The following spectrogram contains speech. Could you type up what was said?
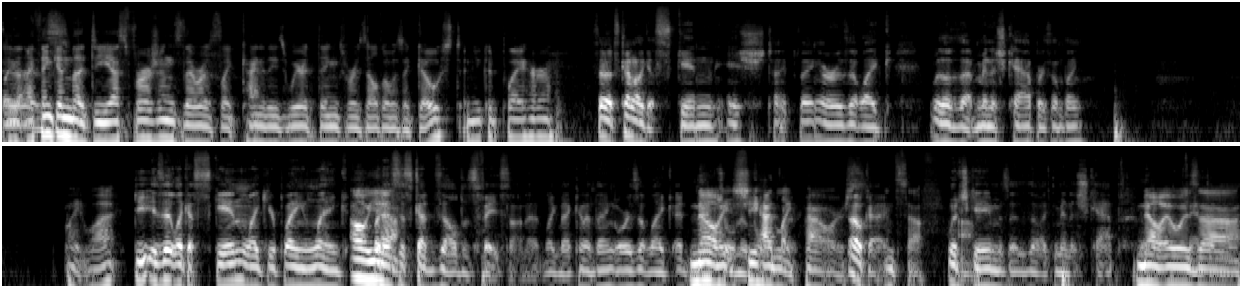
I think in the DS versions there was like kind of these weird things where Zelda was a ghost and you could play her. So it's kind of like a skin-ish type thing, or is it like is that Minish Cap or something? Wait, what? Do you, is it like a skin, like you're playing Link? Oh, yeah, but it's just got Zelda's face on it, like that kind of thing, or is it like a No, she had like powers Okay. and stuff. Which Um, game is it? Is it like Minish Cap? No, it was Phantom, uh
